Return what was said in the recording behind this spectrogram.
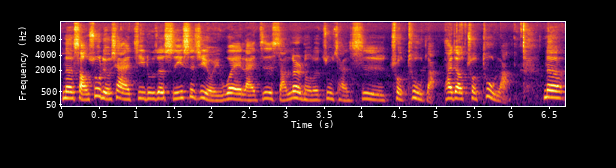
那少数留下来记录，这十一世纪有一位来自萨勒诺的助产士 Trotula，他叫 Trotula。那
